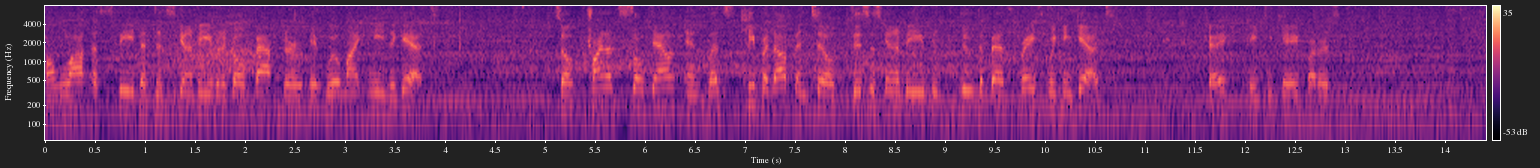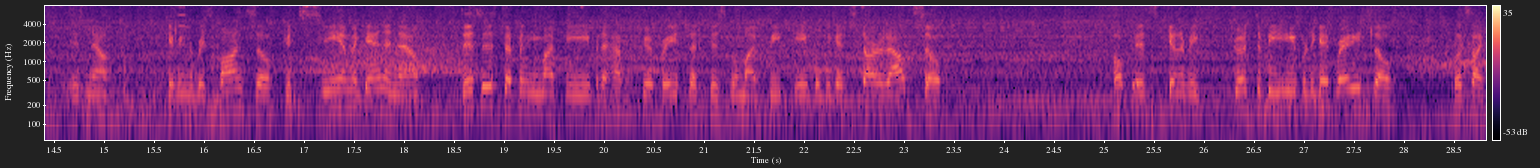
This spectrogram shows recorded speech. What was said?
a lot of speed that this is going to be able to go faster. It will might need to get. So try not to slow down and let's keep it up until this is going to be able to do the best race we can get. Okay, ATK Brothers is now giving the response, so good to see him again. And now this is definitely might be able to have a good race that this will might be able to get started out. So hope it's going to be good to be able to get ready. So looks like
